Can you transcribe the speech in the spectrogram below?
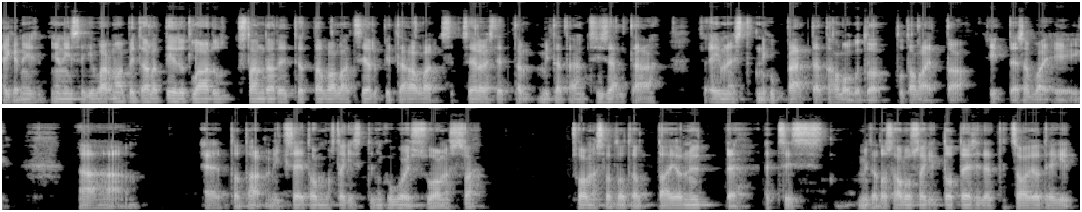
Eikä ni, ja niissäkin varmaan pitää olla tietyt laadustandardit ja tavalla, että siellä pitää olla selvästi, että mitä tämä nyt sisältää. Se ihminen sitten niin kuin päättää, että haluaako tuota, tuota laittaa itteensä vai ei. Ää, et, tota, miksei tuommoistakin sitten niin voisi Suomessa, Suomessa toteuttaa jo nyt. Et siis, mitä tuossa alussakin totesit, että se on jotenkin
